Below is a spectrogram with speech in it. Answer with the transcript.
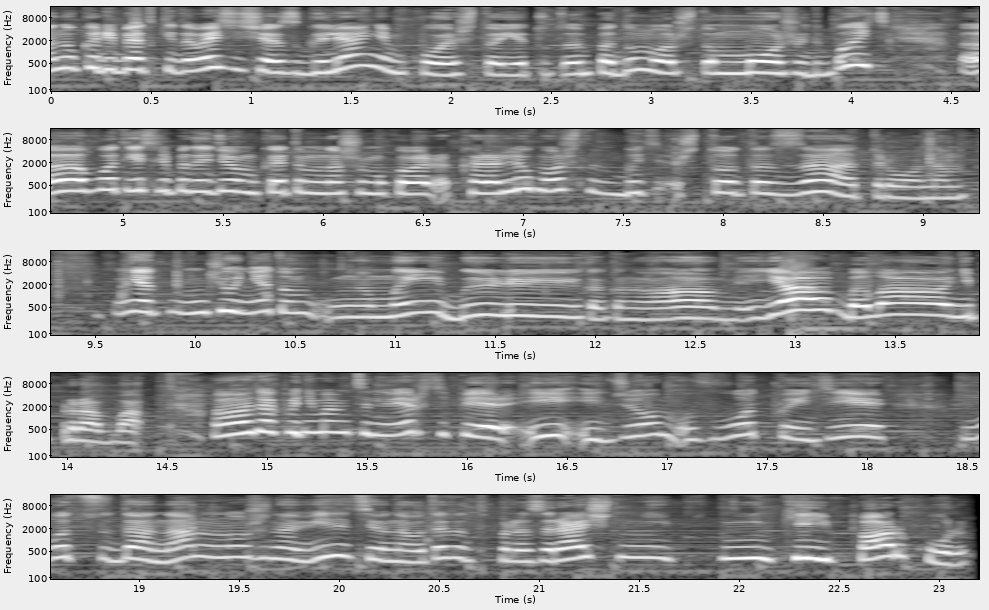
А ну-ка, ребятки, давайте сейчас глянем кое-что. Я тут подумала, что может быть. Э, вот если подойдем к этому нашему королю, может быть что-то за троном. Нет, ничего нету. Мы были, как оно, а, я была не права. А, так, поднимаемся наверх теперь и идем, вот, по идее, вот сюда. Нам нужно, видите, на вот этот прозрачненький паркур.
